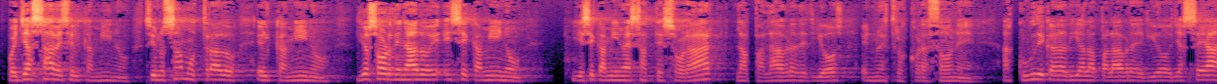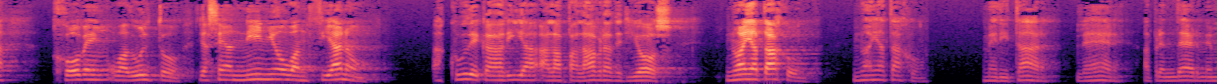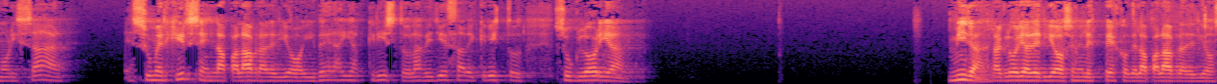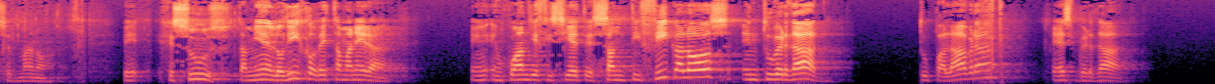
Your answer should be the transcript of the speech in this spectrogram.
Pues ya sabes el camino, se nos ha mostrado el camino, Dios ha ordenado ese camino y ese camino es atesorar la palabra de Dios en nuestros corazones. Acude cada día a la palabra de Dios, ya sea joven o adulto, ya sea niño o anciano. Acude cada día a la palabra de Dios. No hay atajo, no hay atajo. Meditar, leer, aprender, memorizar, sumergirse en la palabra de Dios y ver ahí a Cristo, la belleza de Cristo, su gloria. Mira la gloria de Dios en el espejo de la palabra de Dios, hermano. Eh, Jesús también lo dijo de esta manera en, en Juan 17, santifícalos en tu verdad. Tu palabra es verdad.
